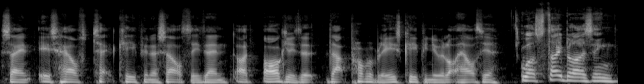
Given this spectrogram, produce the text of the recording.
saying is health tech keeping us healthy, then I'd argue that that probably is keeping you a lot healthier. Well, stabilising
